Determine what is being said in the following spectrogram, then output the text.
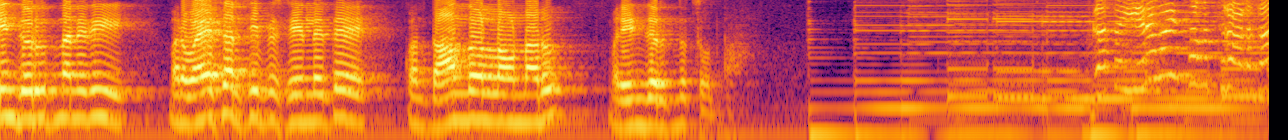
ఏం జరుగుతుందనేది మరి వైఎస్ఆర్సీపీ శ్రేణులు అయితే కొంత ఆందోళనలో ఉన్నారు. మరి ఏం జరుగుతుందో చూద్దాం. గత ఇరవై సంవత్సరాలుగా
